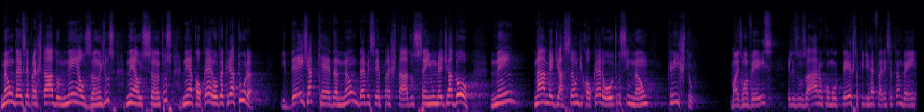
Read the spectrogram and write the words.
Não deve ser prestado nem aos anjos, nem aos santos, nem a qualquer outra criatura e desde a queda não deve ser prestado sem um mediador, nem na mediação de qualquer outro senão Cristo. Mais uma vez, eles usaram como texto aqui de referência também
